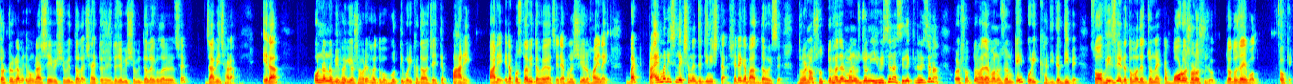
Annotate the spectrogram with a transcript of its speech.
চট্টগ্রাম এবং রাজশাহী বিশ্ববিদ্যালয়, স্বায়ত্তশাসিত যে বিশ্ববিদ্যালয়গুলো রয়েছে জাবি ছাড়া, এরা অন্যান্য বিভাগীয় শহরে হয়তো ভর্তি পরীক্ষা দেওয়া যাইতে পারে। পারে, এটা প্রস্তাবিত হয়ে আছে, এটা এখনও শিওর হয় নাই। বাট প্রাইমারি সিলেকশনের যে জিনিসটা, সেটাকে বাদ দেওয়া হয়েছে। ধরে নাও, সত্তর হাজার মানুষজন ই হয়েছে না সিলেক্টেড হয়েছে না, ওরা সত্তর হাজার মানুষজনকেই পরীক্ষা দিতে দিবে। সো অবভিয়াসলি এটা তোমাদের জন্য একটা বড় সড়ো সুযোগ, যত যাই বল। ওকে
